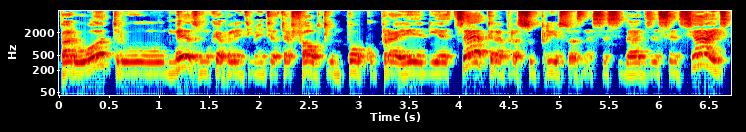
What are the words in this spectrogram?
para o outro, mesmo que aparentemente até falte um pouco para ele, etc., para suprir suas necessidades essenciais,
